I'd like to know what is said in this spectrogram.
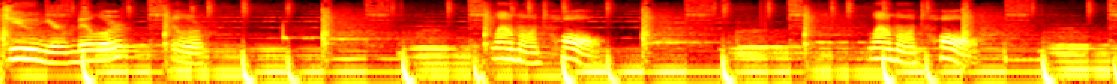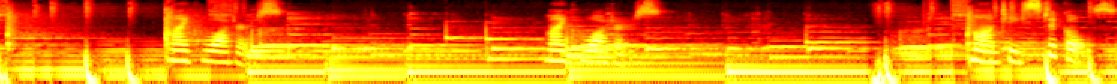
Junior Miller. Miller. Lamont Hall. Lamont Hall. Mike Waters. Mike Waters. Monty Stickles.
